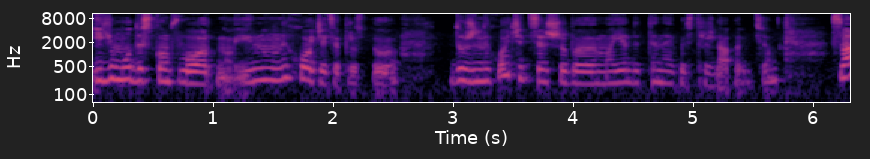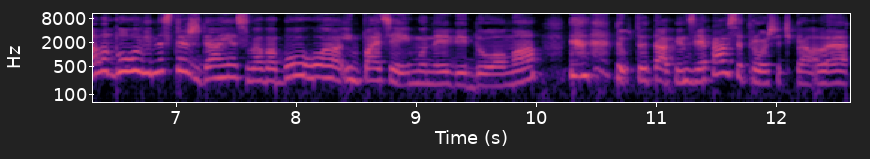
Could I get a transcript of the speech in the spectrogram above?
і йому дискомфортно. І ну не хочеться просто дуже не хочеться, щоб моя дитина якось страждала від цього. Слава Богу, він не страждає, слава Богу, емпатія йому невідома. Тобто так, він злякався трошечки, але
